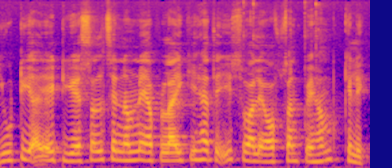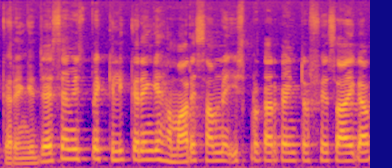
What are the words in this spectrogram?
यू टी से हमने अप्लाई की है तो इस वाले ऑप्शन पे हम क्लिक करेंगे। जैसे हम इस पर क्लिक करेंगे, हमारे सामने इस प्रकार का इंटरफेस आएगा।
